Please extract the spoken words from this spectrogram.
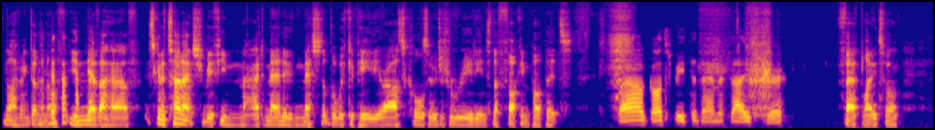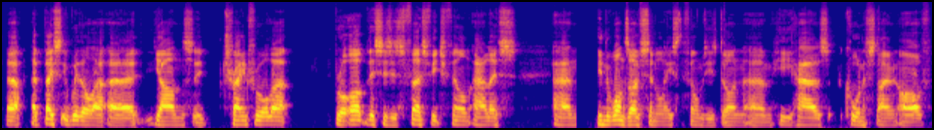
not having done enough. you never have. It's going to turn out to be a few madmen who've messed up the Wikipedia articles who are just really into the fucking puppets. Well, Godspeed to them if that is true. Fair play to them. Yeah, uh, basically, with all that, uh, Jans he trained for all that, brought up. This is his first feature film, Alice, and in the ones I've seen, at least the films he's done, um, he has cornerstone of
